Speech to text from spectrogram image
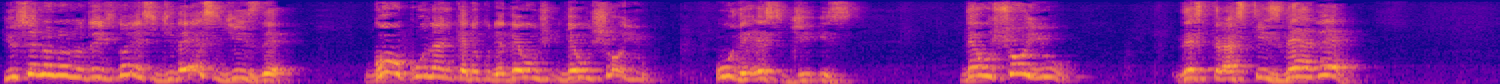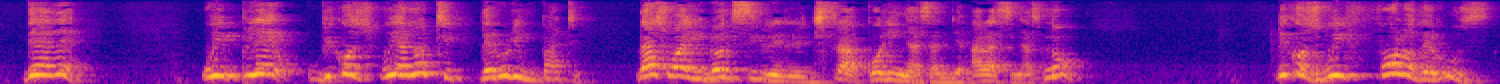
You say, no, no, no, there is no SG. The SG is there. Go Kuna and Kanekuda. They will, they will show you who the SG is. They will show you the trustees. They are there. They are there. We play because we are not the ruling party. That's why you don't see the registrar calling us and harassing us. No. Because we follow the rules.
